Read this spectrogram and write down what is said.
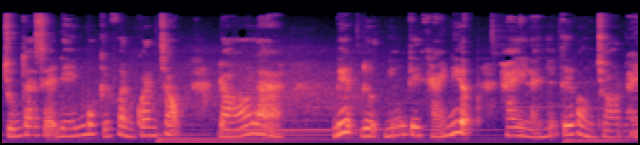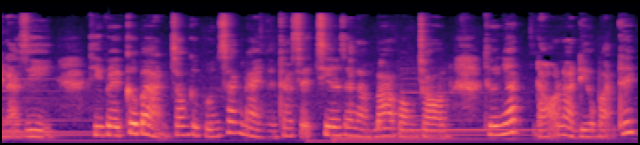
chúng ta sẽ đến một cái phần quan trọng, đó là biết được những cái khái niệm hay là những cái vòng tròn này là gì. Thì về cơ bản, trong cái cuốn sách này, người ta sẽ chia ra làm ba vòng tròn. Thứ nhất, đó là điều bạn thích.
